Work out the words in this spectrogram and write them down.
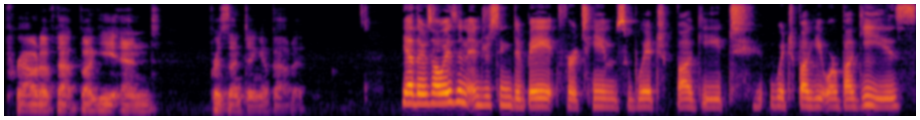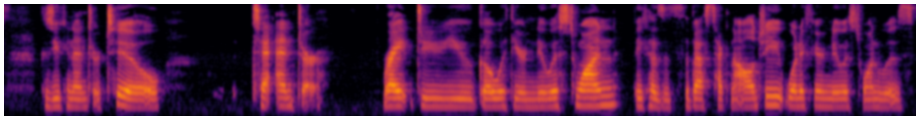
proud of that buggy and presenting about it. Yeah, there's always an interesting debate for teams which buggy to, which buggy or buggies because you can enter two to enter. Right? Do you go with your newest one because it's the best technology? What if your newest one was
